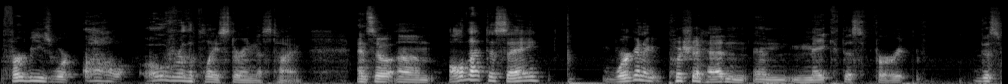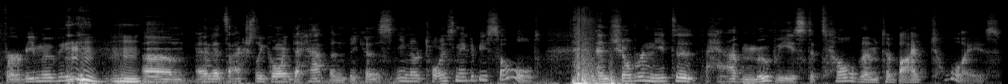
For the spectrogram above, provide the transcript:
Furbies were all over the place during this time, and so um, all that to say, we're gonna push ahead and, and make this fur this Furby movie, um, and it's actually going to happen because you know toys need to be sold, and children need to have movies to tell them to buy toys.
